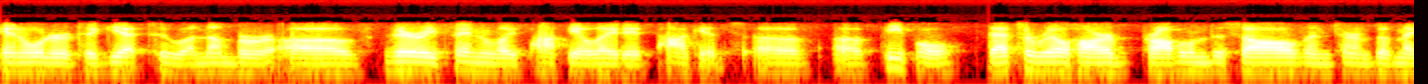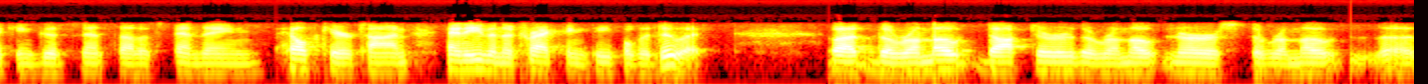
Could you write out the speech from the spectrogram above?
in order to get to a number of very thinly populated pockets of, of people. That's a real hard problem to solve in terms of making good sense out of spending healthcare time and even attracting people to do it. But the remote doctor, the remote nurse, the remote uh,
